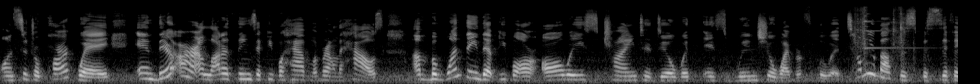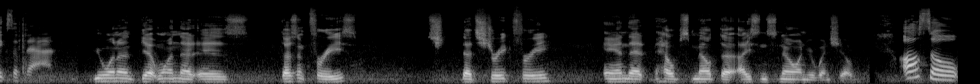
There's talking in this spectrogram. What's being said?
on Central Parkway. And there are a lot of things that people have around the house. Um, but one thing that people are always trying to deal with is windshield wiper fluid. Tell me about the specifics of that. You want to get one that is doesn't freeze, that's streak free, and that helps melt the ice and snow on your windshield. Also,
